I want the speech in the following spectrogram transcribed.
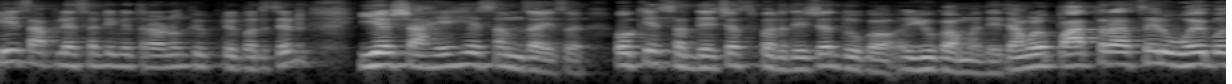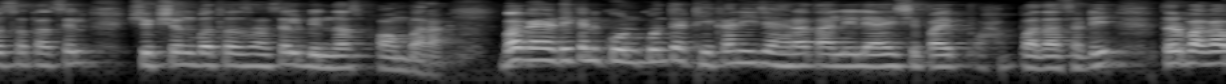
हेच आपल्यासाठी मित्रांनो फिफ्टी पर्सेंट यश आहे हे समजायचं. ओके सध्याच्या स्पर्धेच्या दुगा युगामध्ये. त्यामुळे पात्र असेल वय बसत असेल शिक्षण बसत असेल बिंदास फॉर्म भरा. बघा या ठिकाणी कोणकोणत्या ठिकाणी जाहिरात आलेली आहे शिपाई पदासाठी. तर बघा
